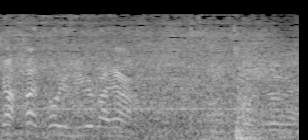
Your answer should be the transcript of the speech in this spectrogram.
像汉口里边儿，发现。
